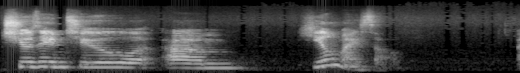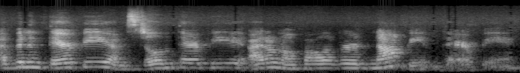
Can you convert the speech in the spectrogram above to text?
choosing to um, heal myself. I've been in therapy. I'm still in therapy. I don't know if I'll ever not be in therapy.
